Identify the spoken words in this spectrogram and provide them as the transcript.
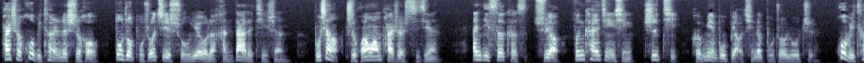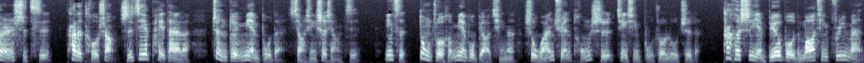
拍摄霍比特人的时候，动作捕捉技术也有了很大的提升，不像指环王拍摄期间。Andy Serkis 需要分开进行肢体和面部表情的捕捉录制。霍比特人时期，他的头上直接佩戴了正对面部的小型摄像机，因此动作和面部表情呢是完全同时进行捕捉录制的。他和饰演 Bilbo 的 Martin Freeman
